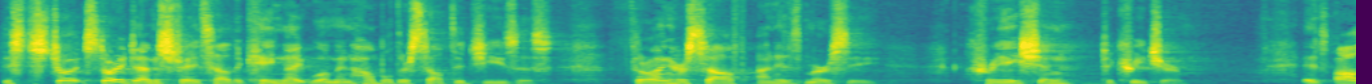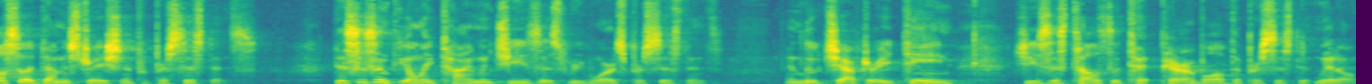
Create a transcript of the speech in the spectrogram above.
This story demonstrates how the Canaanite woman humbled herself to Jesus, throwing herself on his mercy, creation to creature. It's also a demonstration of persistence. This isn't the only time when Jesus rewards persistence. In Luke chapter 18, Jesus tells the t- parable of the persistent widow.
